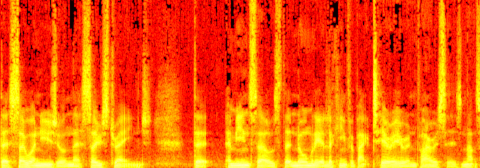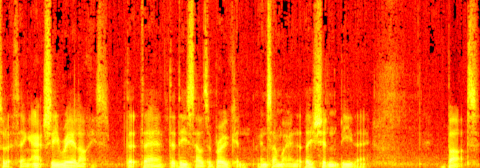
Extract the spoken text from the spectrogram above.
they're so unusual and they're so strange that immune cells that normally are looking for bacteria and viruses and that sort of thing actually realize that they're, that these cells are broken in some way and that they shouldn't be there. But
